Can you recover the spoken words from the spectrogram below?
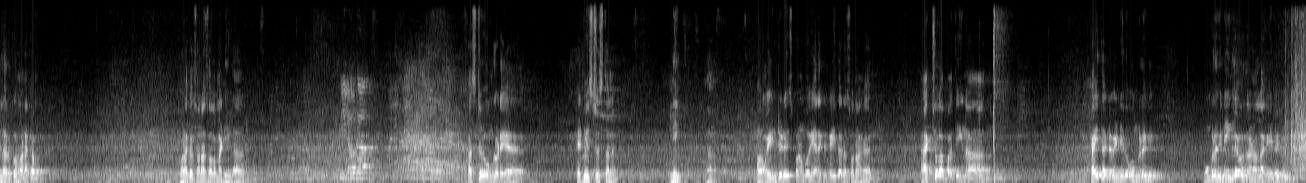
எல்லோருக்கும் வணக்கம். வணக்கம் சொன்னால் சொல்ல மாட்டீங்களா. ஃபஸ்ட்டு உங்களுடைய ஹெட்மிஸ்ட்ரஸ் தானே? நீ ஆ. அவங்க இன்ட்ரடியூஸ் பண்ணும்போது எனக்கு கைத்தட்ட சொன்னாங்க. ஆக்சுவலாக பார்த்தீங்கன்னா கைத்தட்ட வேண்டியது உங்களுக்கு. உங்களுக்கு நீங்களே வந்து நல்லா கைத்தட்டுவீங்க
